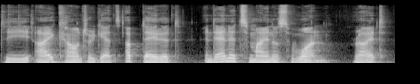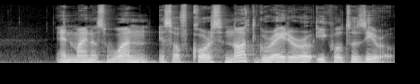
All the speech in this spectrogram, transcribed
the i counter gets updated, and then it's minus 1, right? And minus 1 is of course not greater or equal to 0.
